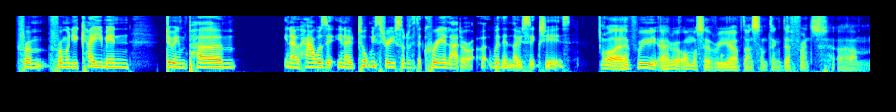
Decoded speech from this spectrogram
from from when you came in doing perm? You know, how was it? You know, talk me through sort of the career ladder uh, within those six years. Well, every, every almost every year I've done something different. Um,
